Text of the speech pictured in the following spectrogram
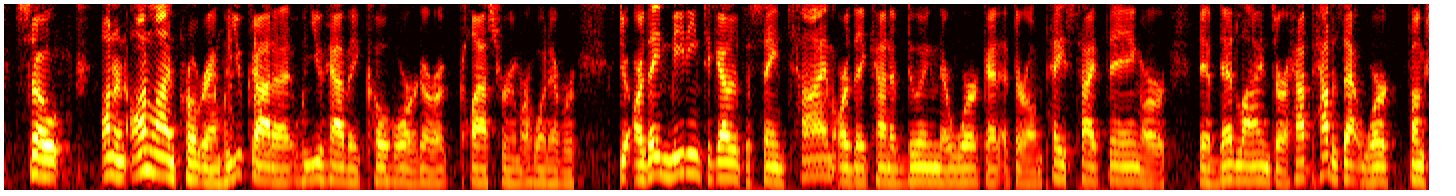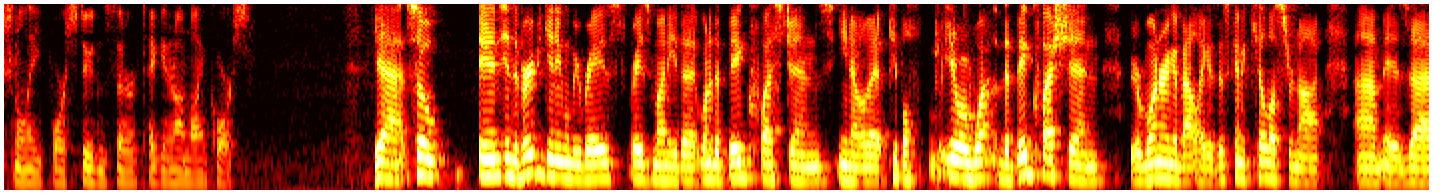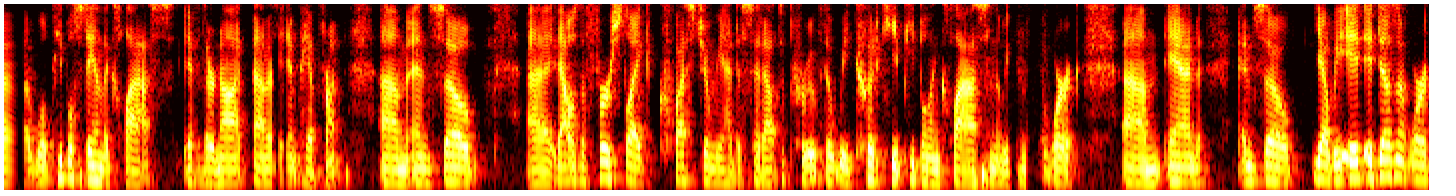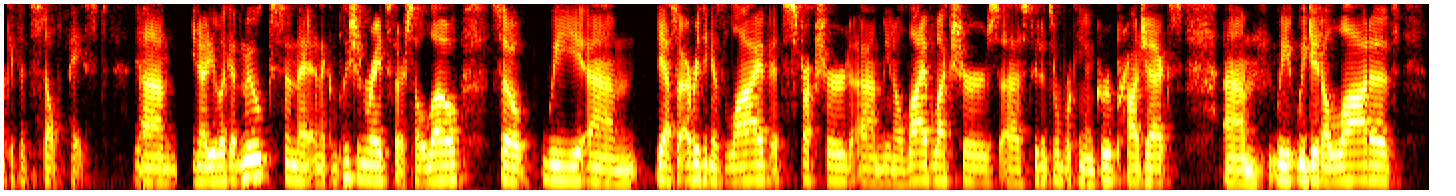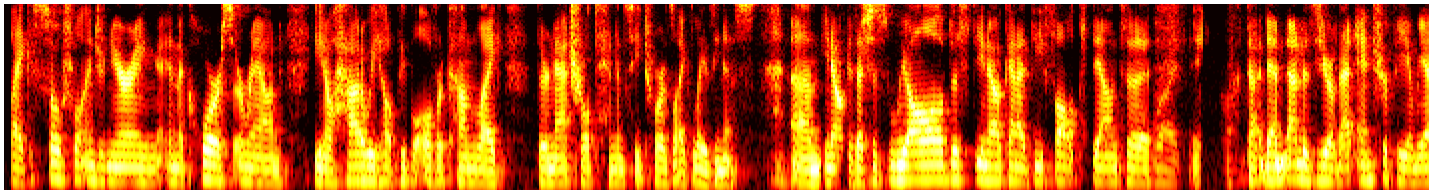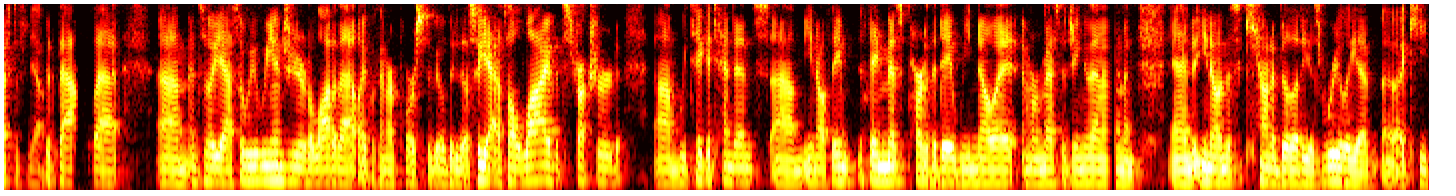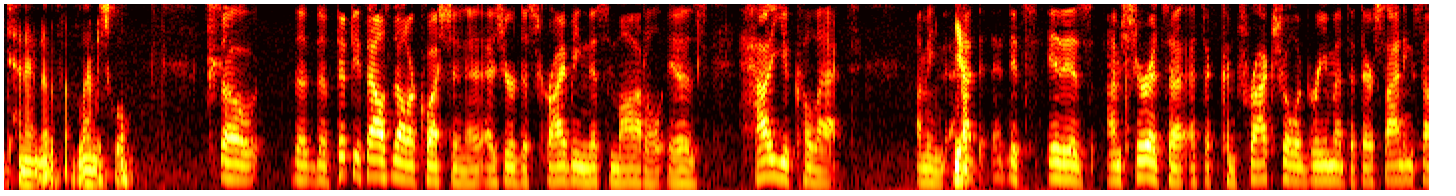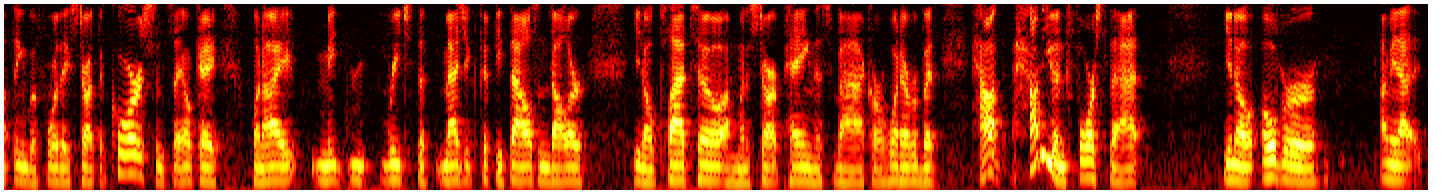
So on an online program, when you've got a when you have a cohort or a classroom or whatever, do, are they meeting together at the same time? Or are they kind of doing their work at, at their own pace type thing? Or they have deadlines? Or how, how does that work functionally for students that are taking an online course? Yeah so in, in the very beginning when we raised raised money that one of the big questions you know that people you know what the big question we were wondering about like is this going to kill us or not um, is uh, will people stay in the class if they're not um, if they didn't pay up front um, and so uh, that was the first like question we had to set out to prove that we could keep people in class and that we could make it work. Um, and and so yeah, we it, it doesn't work if it's self-paced. Yeah. Um, you know, you look at MOOCs and the and the completion rates; they're so low. So we, um, yeah, so everything is live. It's structured. Um, you know, live lectures. Uh, students are working in group projects. Um, we we did a lot of like social engineering in the course around you know how do we help people overcome like their natural tendency towards like laziness mm-hmm. um, you know because that's just we all just you know kind of default down to right. you know, down, down, to zero that entropy and we have to, yeah. to battle that um, and so yeah so we, we engineered a lot of that like within our course to be able to do that so yeah it's all live it's structured um, we take attendance um, you know if they if they miss part of the day we know it and we're messaging them and and you know and this accountability is really a, a key tenet of, of lambda school so the the fifty thousand dollar question, as you're describing this model, is how do you collect? I mean, yeah. it's it is. I'm sure it's a it's a contractual agreement that they're signing something before they start the course and say, okay, when I meet reach the magic fifty thousand dollar, you know, plateau, I'm going to start paying this back or whatever. But how how do you enforce that? You know, over. I mean, I,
